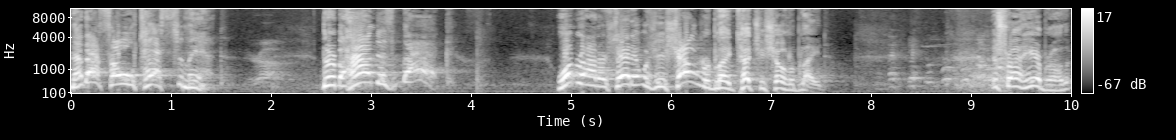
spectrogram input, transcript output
Now that's the Old Testament. They're behind his back. One writer said it was his shoulder blade. Touch his shoulder blade. It's right here, brother.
